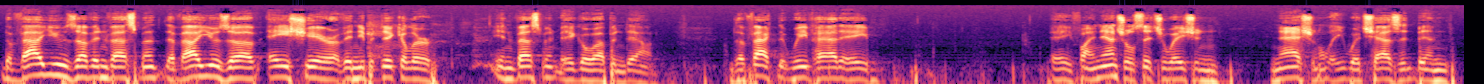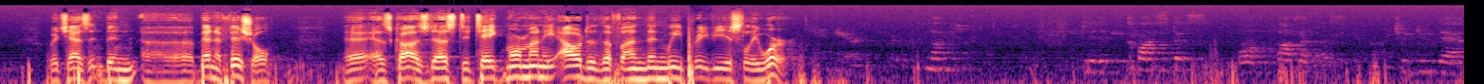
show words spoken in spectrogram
the values of investment, the values of a share of any particular investment may go up and down. The fact that we've had a a financial situation nationally which hasn't been which hasn't been uh, beneficial has caused us to take more money out of the fund than we previously were. Did it cost us or profit us to do that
